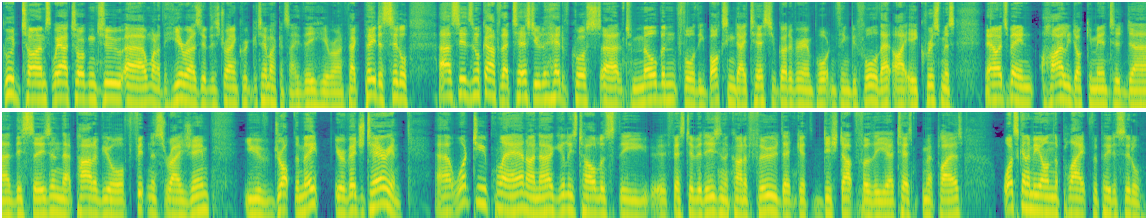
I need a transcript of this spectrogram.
Good times. We are talking to uh, one of the heroes of the Australian cricket team. I can say the hero, in fact, Peter Siddle. Uh, Sids, look after that test. You head, of course, uh, to Melbourne for the Boxing Day test. You've got a very important thing before that, i.e. Christmas. Now, it's been highly documented uh, this season that part of your fitness regime, you've dropped the meat, you're a vegetarian. Uh, what do you plan? I know Gilly's told us the uh, festivities and the kind of food that gets dished up for the uh, test players. What's going to be on the plate for Peter Siddle?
